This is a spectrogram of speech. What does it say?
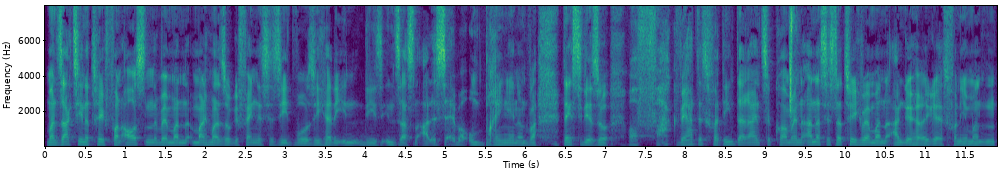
Man sagt sich natürlich von außen, wenn man manchmal so Gefängnisse sieht, wo sich ja die, die Insassen alles selber umbringen und denkst du dir so, oh fuck, wer hat es verdient, da reinzukommen? Anders ist natürlich, wenn man Angehöriger ist von jemandem,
